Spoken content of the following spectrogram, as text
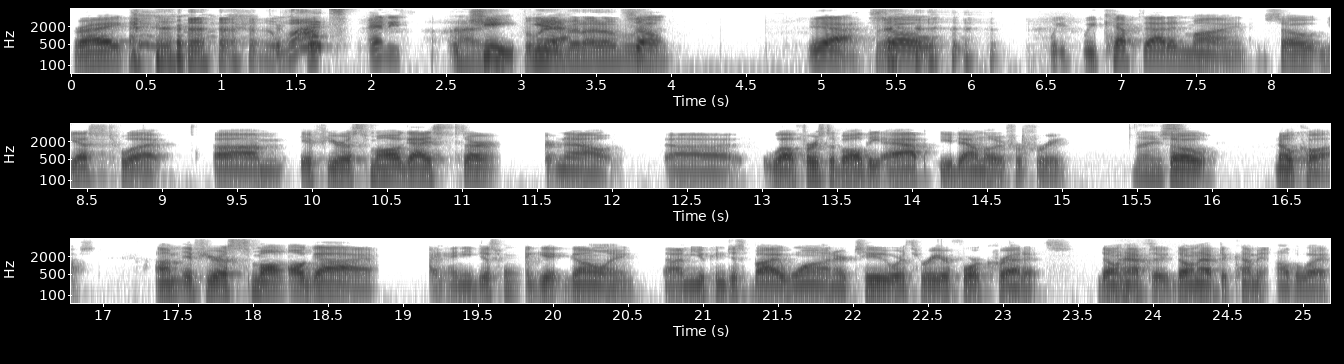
right? what? Any cheap? Believe yeah. it. I don't believe so, it. Yeah. So we we kept that in mind. So guess what? Um, if you're a small guy starting out, uh, well, first of all, the app you download it for free. Nice. So no cost. Um, if you're a small guy and you just want to get going, um, you can just buy one or two or three or four credits. Don't have to don't have to come in all the way.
